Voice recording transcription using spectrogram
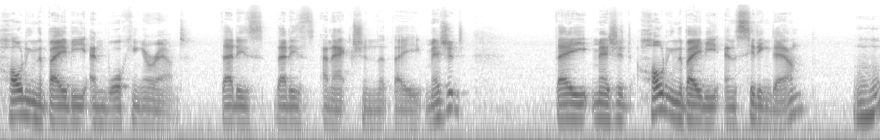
holding the baby and walking around. That is that is an action that they measured. They measured holding the baby and sitting down. Mm-hmm.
